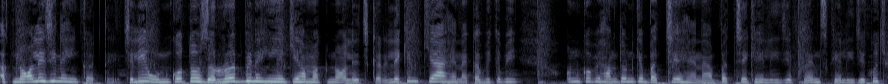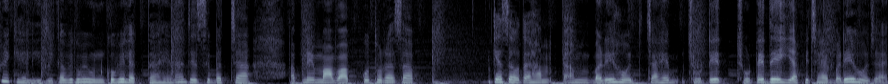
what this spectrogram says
अक्नॉलेज ही नहीं करते। चलिए, उनको तो ज़रूरत भी नहीं है कि हम अक्नॉलेज करें, लेकिन क्या है ना कभी कभी उनको भी, हम तो उनके बच्चे हैं ना, बच्चे कह लीजिए फ्रेंड्स कह लीजिए, कुछ भी कह लीजिए कभी कभी उनको भी लगता है ना, जैसे बच्चा अपने माँ बाप को थोड़ा सा कैसा होता है, हम हम बड़े हो, चाहे छोटे छोटे थे या फिर चाहे बड़े हो जाए,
